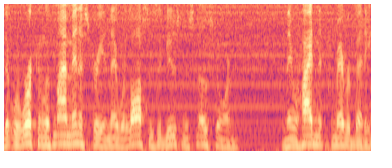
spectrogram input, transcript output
that were working with my ministry, and they were lost as a goose in a snowstorm, and they were hiding it from everybody.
